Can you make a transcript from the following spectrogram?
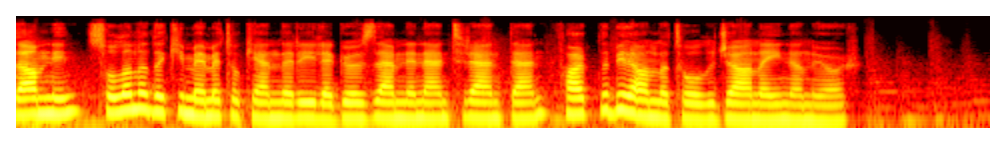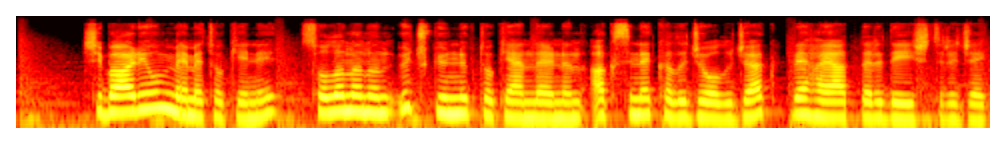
Damlin, Solana'daki meme tokenleriyle gözlemlenen trendden farklı bir anlatı olacağına inanıyor. Shibarium meme tokeni, Solana'nın 3 günlük tokenlerinin aksine kalıcı olacak ve hayatları değiştirecek.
